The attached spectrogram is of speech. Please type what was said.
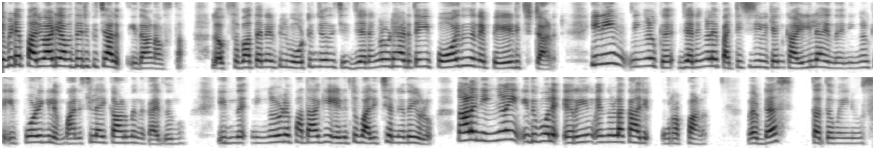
എവിടെ പരിപാടി അവതരിപ്പിച്ചാലും ഇതാണ് അവസ്ഥ. ലോക്സഭാ തെരഞ്ഞെടുപ്പിൽ വോട്ടും ചോദിച്ച് ജനങ്ങളുടെ അടുത്തേക്ക് പോയത് തന്നെ പേടിച്ചിട്ടാണ്. ഇനിയും നിങ്ങൾക്ക് ജനങ്ങളെ പറ്റിച്ച് ജീവിക്കാൻ കഴിയില്ല എന്ന് നിങ്ങൾക്ക് ഇപ്പോഴെങ്കിലും മനസ്സിലായി കാണുമെന്ന് കരുതുന്നു. ഇന്ന് നിങ്ങളുടെ പതാക എടുത്തു വലിച്ചെറിഞ്ഞതേയുള്ളൂ നാളെ നിങ്ങളെയും ഇതുപോലെ എറിയും എന്നുള്ള കാര്യം ഉറപ്പാണ്. Web desk Tatwamayi news.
